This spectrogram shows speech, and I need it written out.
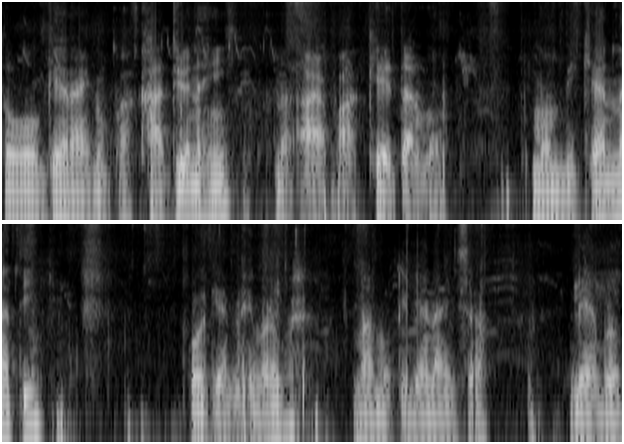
તો ઘેર આવીને ખાધ્યું નહીં આ ખેતરમાં. મમ્મી ઘેર નથી, કોઈ ઘેર નહીં, બરોબર? મારી મોટી બેન આવી છે. લેબડો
